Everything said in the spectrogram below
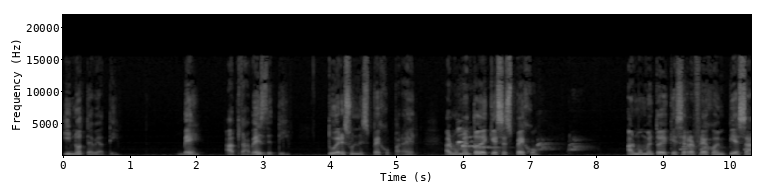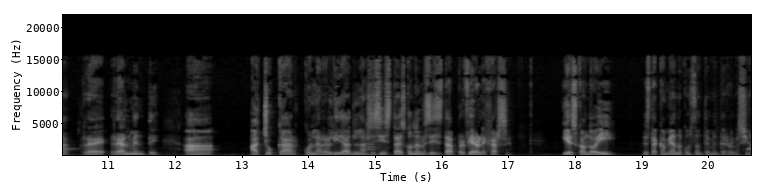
y no te ve a ti. Ve a través de ti. Tú eres un espejo para él. Al momento de que ese espejo, al momento de que ese reflejo empieza realmente a, a chocar con la realidad del narcisista es cuando el narcisista prefiere alejarse. Y es cuando ahí está cambiando constantemente relación.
